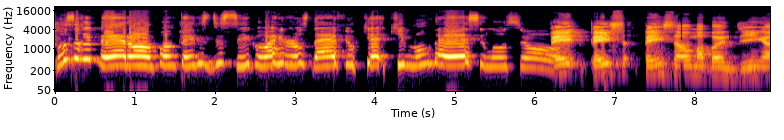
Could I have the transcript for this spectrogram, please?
Lúcio Ribeiro, Fontaines de Si com a Heroes Death. O que, é, que mundo é esse, Lúcio? Pensa, pensa uma bandinha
